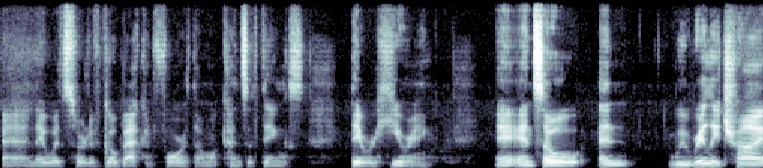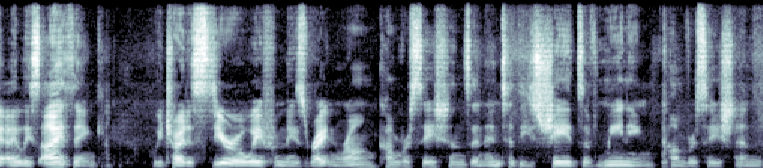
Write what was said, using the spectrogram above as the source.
and they would sort of go back and forth on what kinds of things they were hearing, and, and so and we really try, at least I think, we try to steer away from these right and wrong conversations and into these shades of meaning conversation. And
